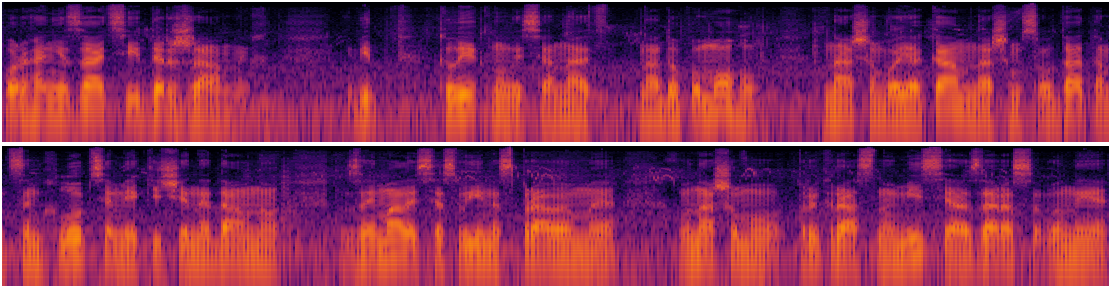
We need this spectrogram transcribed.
організацій державних відкликнулися на, на допомогу нашим воякам, нашим солдатам, цим хлопцям, які ще недавно займалися своїми справами в нашому прекрасному місці, а зараз вони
